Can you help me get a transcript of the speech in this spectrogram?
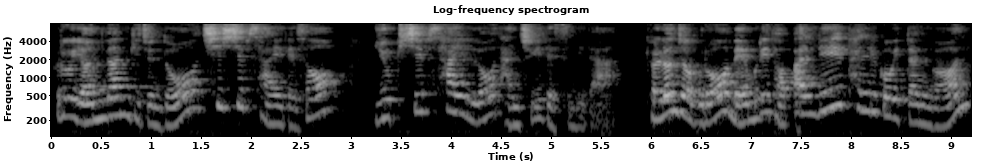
그리고 연간 기준도 74일에서 64일로 단축이 됐습니다. 결론적으로 매물이 더 빨리 팔리고 있다는 건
